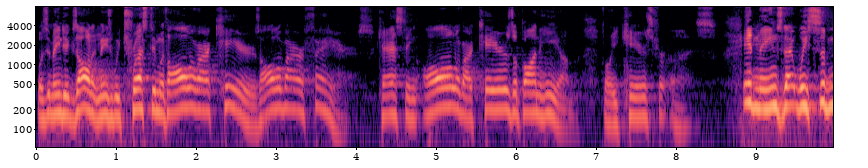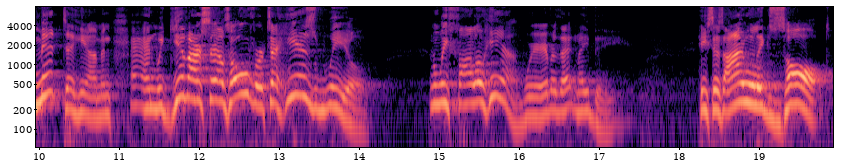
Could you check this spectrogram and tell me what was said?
What does it mean to exalt It means we trust Him with all of our cares, all of our affairs, casting all of our cares upon Him, for He cares for us. It means that we submit to Him and, and we give ourselves over to His will. And we follow Him wherever that may be. He says, I will exalt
